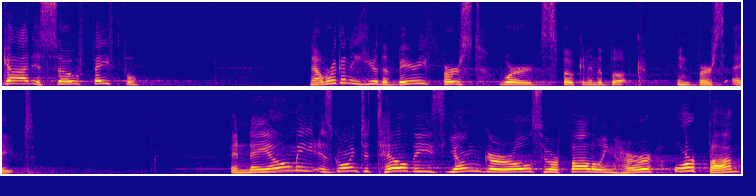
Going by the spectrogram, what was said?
God is so faithful. Now, we're going to hear the very first words spoken in the book in verse 8. And Naomi is going to tell these young girls who are following her, Orpah,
